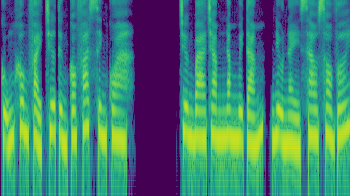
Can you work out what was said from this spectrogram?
cũng không phải chưa từng có phát sinh qua. chương 358, điều này sao so với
